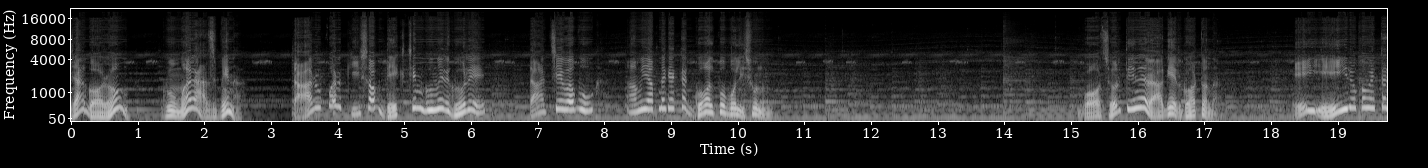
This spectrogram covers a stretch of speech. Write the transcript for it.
যা গরম, ঘুম আর আসবে না। তার উপর কি সব দেখছেন ঘুমের ঘোরে? তার চেয়ে বাবু, আমি আপনাকে একটা গল্প বলি, শুনুন। বছর তিনের আগের ঘটনা। এই এই রকম একটা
